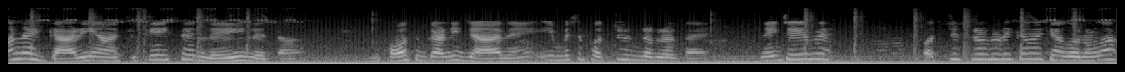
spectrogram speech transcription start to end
और ना गाड़ी आ चुकी है, इसे ले ही लेता। बहुत गाड़ी जा रहे हैं। ये वैसे पच्चीस डॉलर का है। नहीं चाहिए भाई पच्चीस डॉलर लेके मैं क्या करूँगा?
